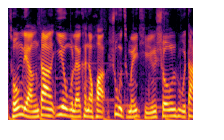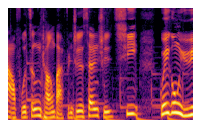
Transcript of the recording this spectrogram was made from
从两大业务来看的话，数字媒体收入大幅增长百分之三十七，归功于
